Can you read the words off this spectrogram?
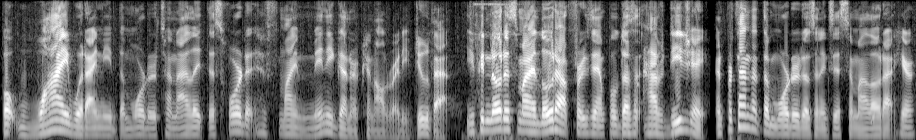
but why would I need the mortar to annihilate this horde if my minigunner can already do that? You can notice my loadout, for example, doesn't have DJ. And pretend that the mortar doesn't exist in my loadout here.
